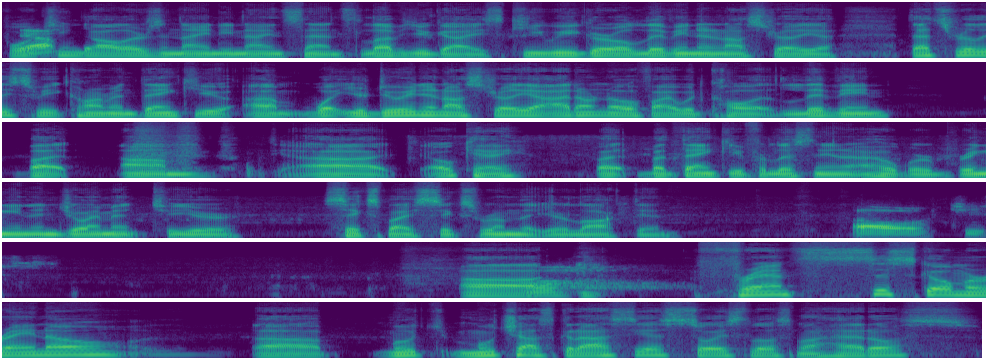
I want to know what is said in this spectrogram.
Fourteen dollars and ninety nine cents. Love you guys, Kiwi girl living in Australia. That's really sweet, Carmen. Thank you. Um, what you're doing in Australia, I don't know if I would call it living, but um, uh, okay. But but thank you for listening. I hope we're bringing enjoyment to your six by six room that you're locked in. Oh, Jesus. Uh, oh. Francisco Moreno, uh, much, muchas gracias. Sois los majeros.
